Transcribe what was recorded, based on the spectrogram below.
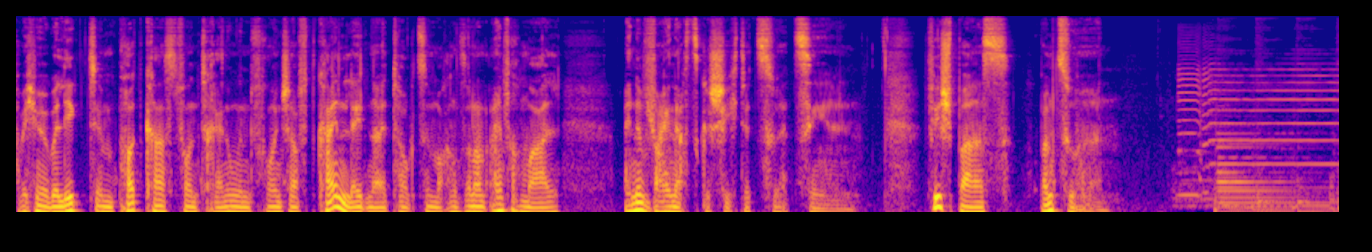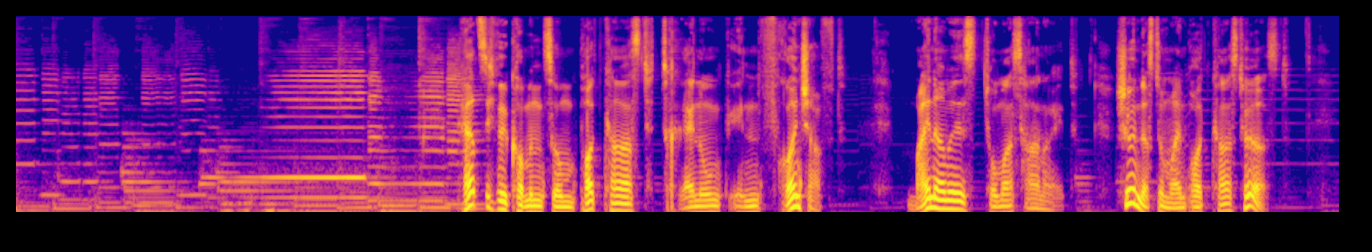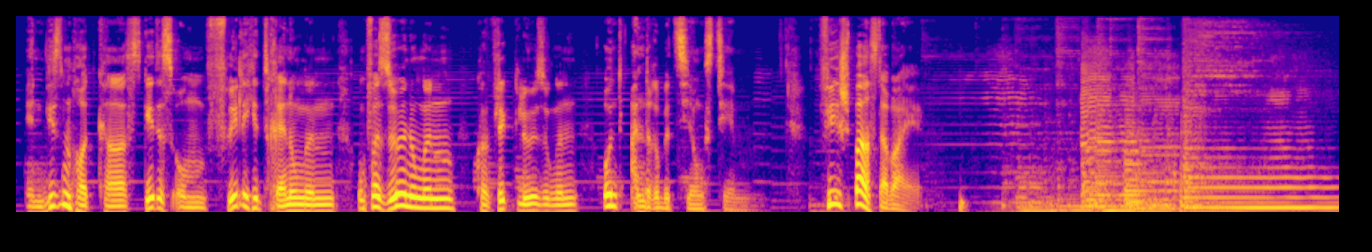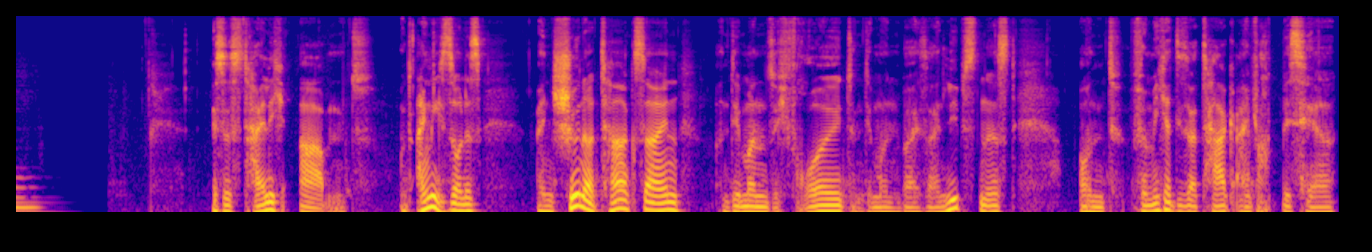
habe ich mir überlegt, im Podcast von Trennung und Freundschaft keinen Late-Night-Talk zu machen, sondern einfach mal eine Weihnachtsgeschichte zu erzählen. Viel Spaß beim Zuhören. Herzlich willkommen zum Podcast Trennung in Freundschaft. Mein Name ist Thomas Harnight. Schön, dass du meinen Podcast hörst. In diesem Podcast geht es um friedliche Trennungen, um Versöhnungen, Konfliktlösungen und andere Beziehungsthemen. Viel Spaß dabei! Es ist Heiligabend und eigentlich soll es ein schöner Tag sein, an dem man sich freut, an dem man bei seinen Liebsten ist. Und für mich hat dieser Tag einfach bisher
